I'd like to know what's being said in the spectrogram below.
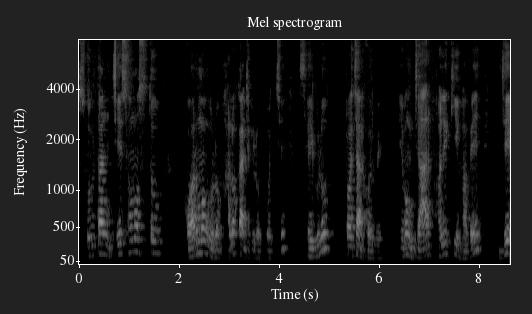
সুলতান যে সমস্ত কর্মগুলো, ভালো কাজগুলো করছে, সেইগুলো প্রচার করবে এবং যার ফলে কি হবে যে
